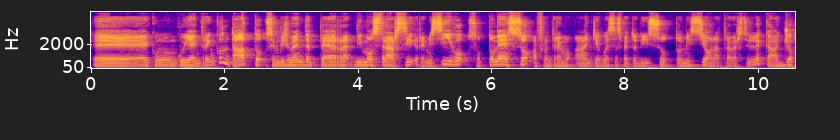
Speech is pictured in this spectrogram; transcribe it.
eh, con cui entra in contatto semplicemente per dimostrarsi remissivo, sottomesso. Affronteremo anche questo aspetto di sottomissione attraverso il leccaggio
